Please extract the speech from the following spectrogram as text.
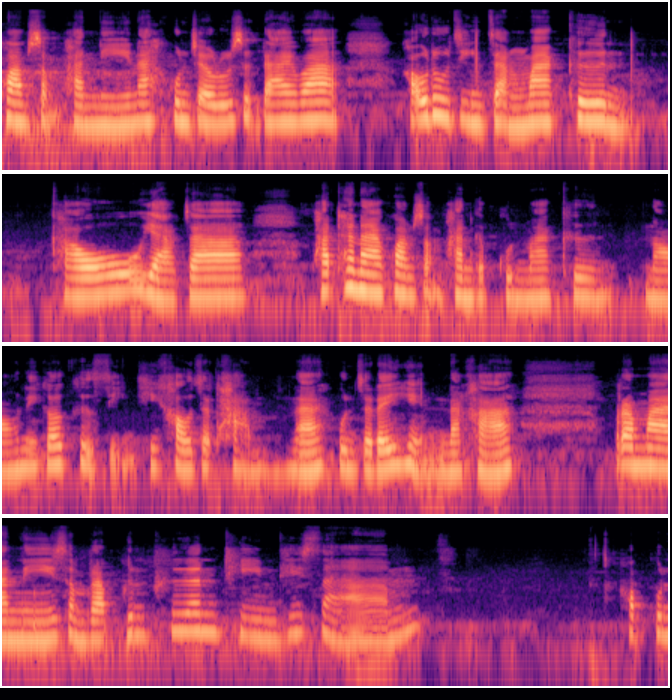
ความสัมพันธ์นี้นะ คุณจะรู้สึกได้ว่าเขาดูจริงจังมากขึ้น เขาอยากจะพัฒนาความสัมพันธ์กับคุณมากขึ้นเนาะนี่ก็คือสิ่งที่เขาจะทำนะ คุณจะได้เห็นนะคะ ประมาณนี้สำหรับเพื่อนๆทีมที่ 3 ขอบคุณ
